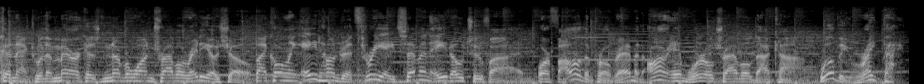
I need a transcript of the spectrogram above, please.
Connect with America's number one travel radio show by calling 800 387 8025 or follow the program at rmworldtravel.com. We'll be right back.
